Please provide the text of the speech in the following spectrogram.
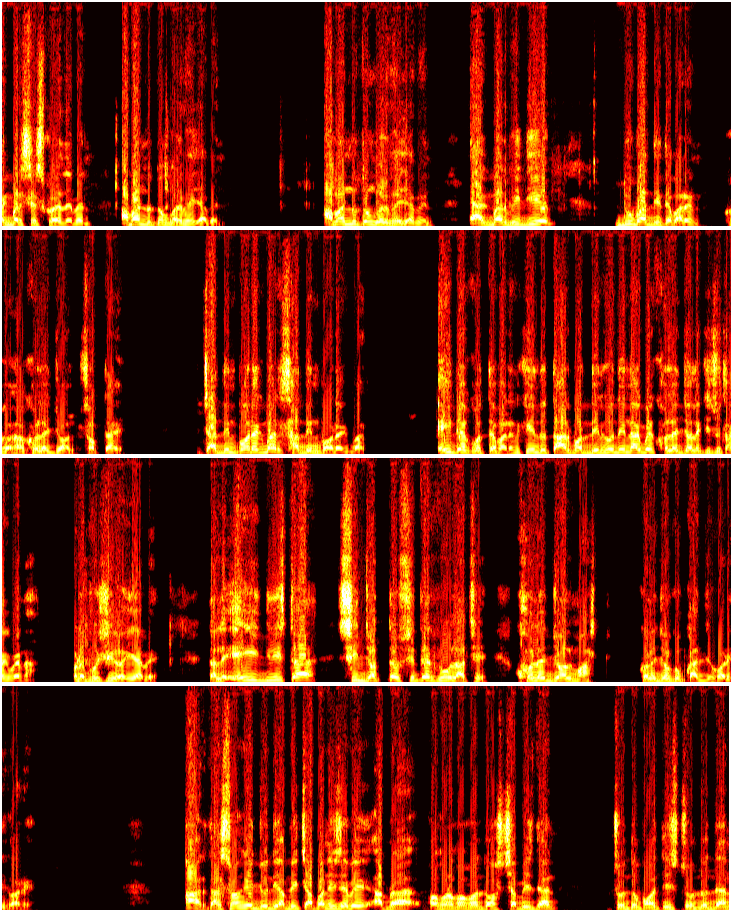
একবার শেষ করে দেবেন। আবার নতুন করে ভেজাবেন। আবার নতুন করে ভেজাবেন একবার ভিজিয়ে দুবার দিতে পারেন খোলের জল সপ্তাহে। চার দিন পর একবার, সাত দিন পর একবার। এইটা করতে পারেন, কিন্তু তারপর দীর্ঘদিন রাখবে, খোলের জলে কিছু থাকবে না। ওটা ভুসি হয়ে যাবে। তাহলে এই জিনিসটা শীত যত্তেও শীতের ফুল আছে, খোলের জল মাস্ট খোলের জল খুব কার্যকরী করে। আর তার সঙ্গে যদি আপনি চাপান হিসেবে আপনার কখনো কখনো দশ ছাব্বিশ দেন, চোদ্দ পঁয়ত্রিশ, চোদ্দ দেন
